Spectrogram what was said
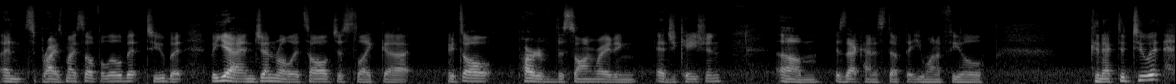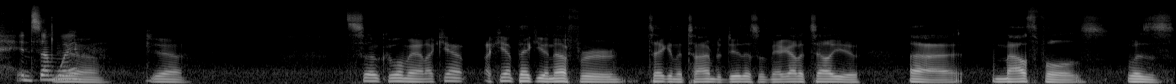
and surprise myself a little bit too, but but yeah, in general, it's all just like uh, it's all part of the songwriting education. Um, is that kind of stuff that you want to feel connected to it in some way? Yeah, yeah. It's so cool, man. I can't I can't thank you enough for taking the time to do this with me. I got to tell you, uh, mouthfuls was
